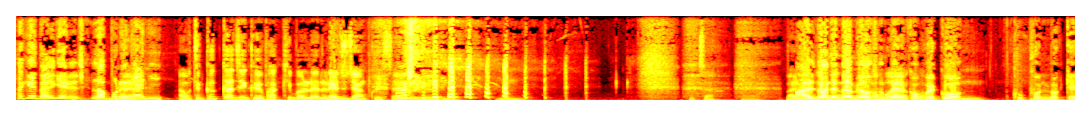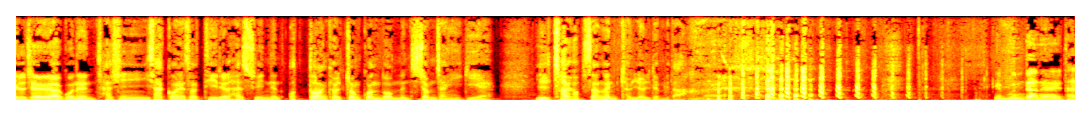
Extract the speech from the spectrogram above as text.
닭의 날개를 잘라 보내다니. 네. 아무튼 끝까지 그 바퀴벌레를 내주지 않고 있어요 지금. 음. 그렇죠. 네. 말도 안 된다며 선배는. 거부했고 음. 쿠폰 몇 개를 제외하고는 자신이 이 사건에서 딜을 할 수 있는 어떠한 결정권도 없는 지점장이기에 1차 협상은 결렬됩니다. 이 문단을 다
